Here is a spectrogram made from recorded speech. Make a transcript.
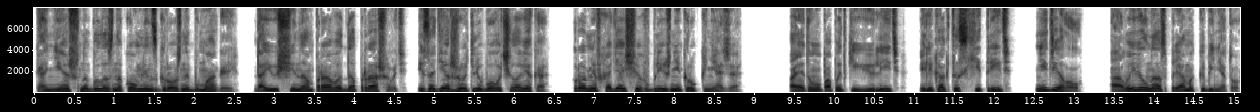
конечно, был ознакомлен с грозной бумагой, дающей нам право допрашивать и задерживать любого человека, кроме входящих в ближний круг князя. Поэтому попытки юлить или как-то схитрить не делал, а вывел нас прямо к кабинету.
